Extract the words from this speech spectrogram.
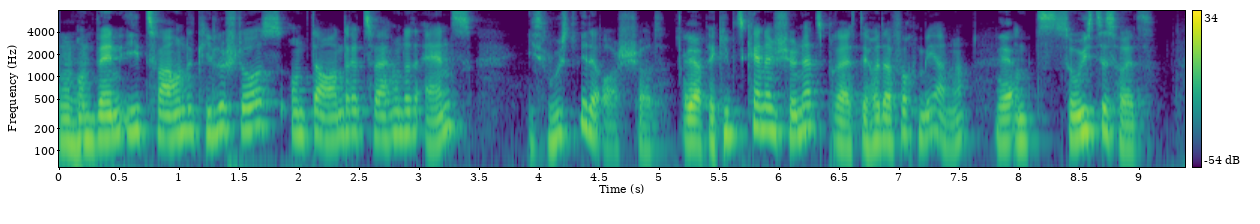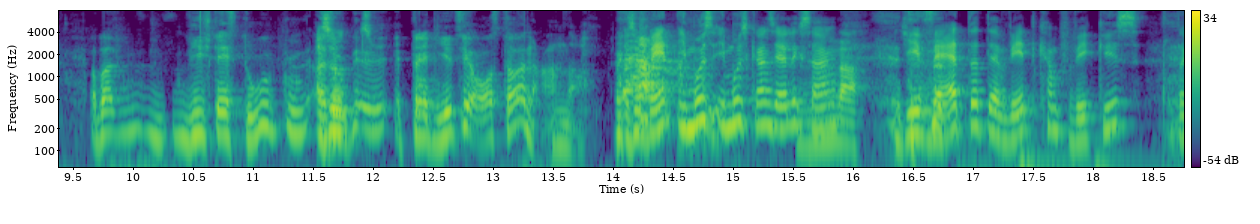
Mhm. Und wenn ich 200 Kilo stoße und der andere 201, ist wurscht, wie der ausschaut. Ja. Da gibt es keinen Schönheitspreis, der hat einfach mehr. Ne? Ja. Und so ist es halt. Aber wie stehst du? Also, also trainiert sie Ausdauer? Nein. Nein. Also wenn, ich, muss, ich muss ganz ehrlich sagen, Nein. je weiter der Wettkampf weg ist, da,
